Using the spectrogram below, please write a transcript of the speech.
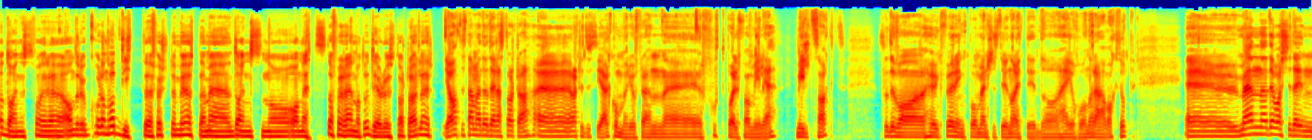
og dans for andre. Hvordan var ditt eh, første møte med dansen og, og Nets? da, For jeg regner med at det var der du starta, eller? Ja, det stemmer, det er der jeg starta. Eh, artig du sier, jeg kommer jo fra en eh, fotballfamilie, mildt sagt. Så det var høy føring på Manchester United og hei og hå når jeg vokste opp. Eh, men det var ikke den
